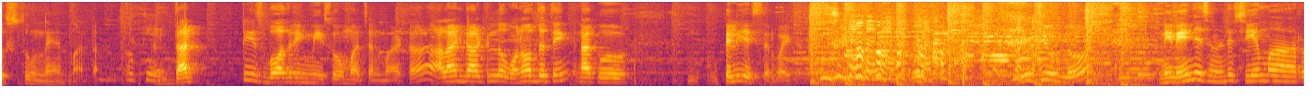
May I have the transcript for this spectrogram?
వస్తూ ఉన్నాయి అన్నమాట okay that is bothering me so much అన్నమాట. అలాంటి వాటిల్లో వన్ ఆఫ్ ద థింగ్ నాకు పెళ్ళి చేస్తారు బయట. యూట్యూబ్లో నేనేం చేశానంటే సిఎంఆర్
